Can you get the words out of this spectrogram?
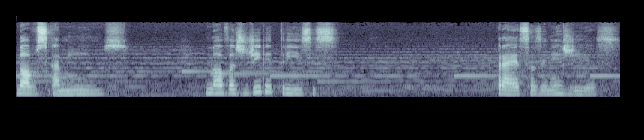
novos caminhos, novas diretrizes para essas energias.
